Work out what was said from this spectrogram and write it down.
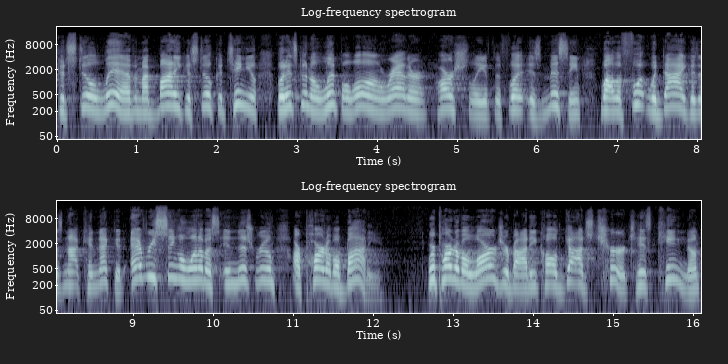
could still live and my body could still continue, but it's going to limp along rather harshly if the foot is missing, while the foot would die because it's not connected. Every single one of us in this room are part of a body. We're part of a larger body called God's church, His kingdom,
